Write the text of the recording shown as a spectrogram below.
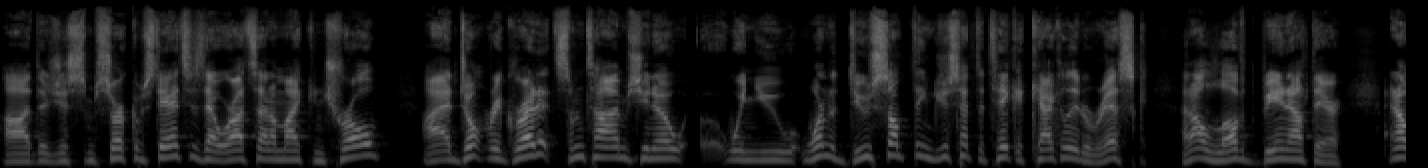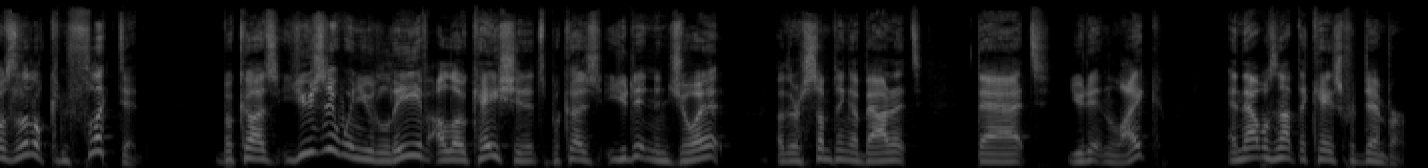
Uh, there's just some circumstances that were outside of my control. I don't regret it. Sometimes, you know, when you want to do something, you just have to take a calculated risk. And I loved being out there. And I was a little conflicted because usually when you leave a location, it's because you didn't enjoy it or there's something about it that you didn't like. And that was not the case for Denver.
